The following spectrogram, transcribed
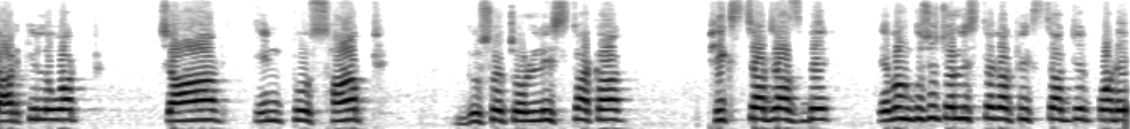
চার কিলোওয়াট চার ইন্টু ষাট, দুশো চল্লিশ টাকার ফিক্স চার্জ আসবে এবং দুশো চল্লিশ টাকার ফিক্স চার্জের পরে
